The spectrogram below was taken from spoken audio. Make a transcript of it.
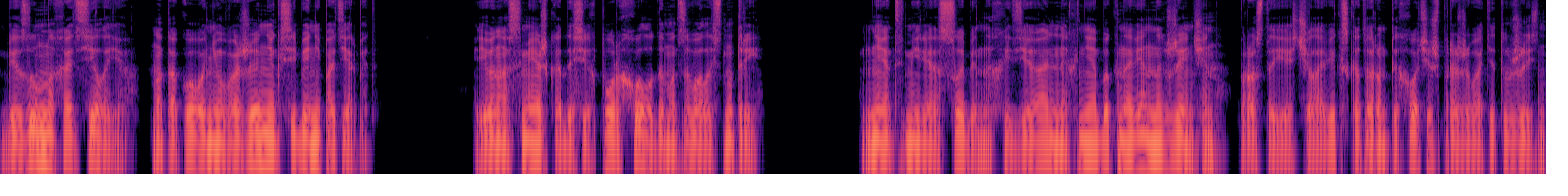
безумно хотел ее, но такого неуважения к себе не потерпит. Ее насмешка до сих пор холодом отзывалась внутри. Нет в мире особенных, идеальных, необыкновенных женщин. Просто есть человек, с которым ты хочешь проживать эту жизнь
